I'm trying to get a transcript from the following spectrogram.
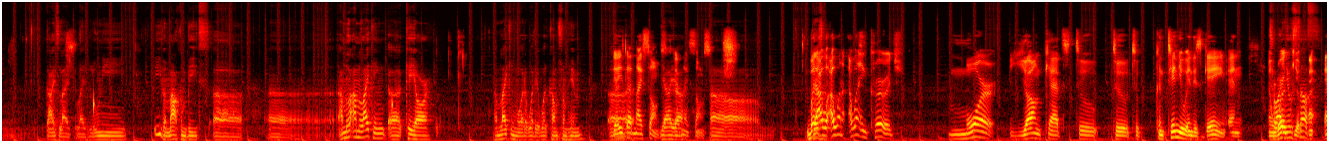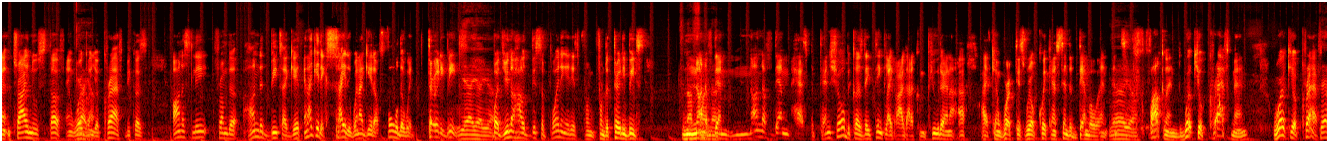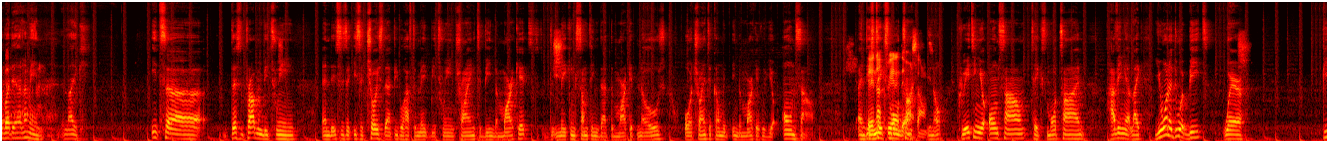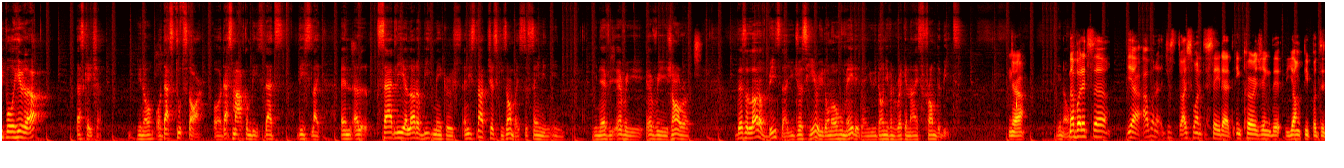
guys like like loony even malcolm beats uh uh i'm, I'm liking uh kr i'm liking what what what comes from him yeah, he's got Uh, nice songs. yeah, He's got yeah. nice songs. um, but there's- I want to I want to encourage more young cats to to to continue in this game and and Try work new your stuff. And, and try new stuff and work Yeah, on yeah. your craft because honestly from the 100 beats I get and I get excited when I get a folder with 30 beats yeah yeah yeah but you know how disappointing it is from from the 30 beats none of them none of them has potential because they think like "Oh, i got a computer and I, I i can work this real quick and send a demo and, and Yeah, yeah. fuck man work your craft man work your craft Yeah, but uh, I mean, like, it's uh, there's a problem between, and this is a, it's a choice that people have to make between trying to be in the market, making something that the market knows, or trying to come with, in the market with your own sound. And this They're not takes creating more their own time. You know, creating your own sound takes more time. Having it like you want to do a beat where people hear that, oh, that's Kaysha you know, or that's Toot Star, or that's Malcolm Beats, that's this like, and uh, sadly, a lot of beat makers, and it's not just Kizomba, it's the same in in in every every every genre. There's a lot of beats that you just hear, you don't know who made it, and you don't even recognize from the beats. Yeah You know, no but it's uh yeah i want to just i just wanted to say that encouraging the, the young people to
